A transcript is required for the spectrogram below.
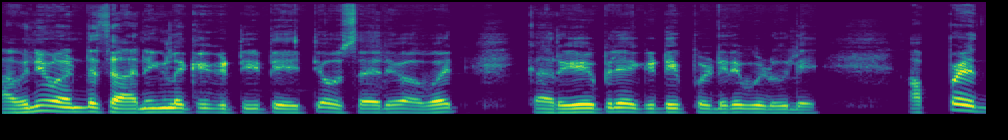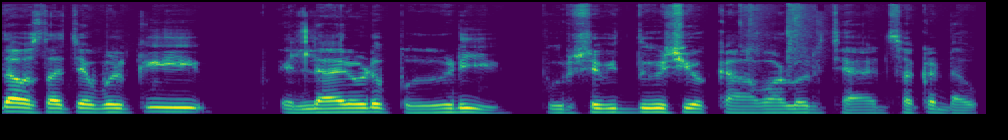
അവന് വേണ്ട സാധനങ്ങളൊക്കെ കിട്ടിയിട്ട് ഏറ്റവും അവസാനം അവൻ കറിവേപ്പിലൊക്കെ കിട്ടി പെണ്ണിനെ വിടൂലേ. അപ്പോഴെന്താ അവസ്ഥ വെച്ചാൽ ഇവൾക്ക് ഈ എല്ലാവരോടും പേടി പുരുഷ വിദ്വേഷിയൊക്കെ ആവാനുള്ള ഒരു ചാൻസ് ഒക്കെ ഉണ്ടാവും.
